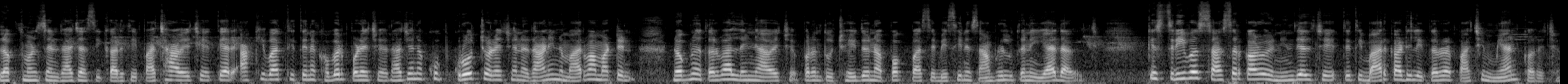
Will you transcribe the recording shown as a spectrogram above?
લક્ષ્મણસેન રાજા શિકારીથી પાછા આવે છે. ત્યારે આખી વાતથી તેને ખબર પડે છે, રાજાને ખૂબ ક્રોધ ચડે છે અને રાણીને મારવા માટે નગ્ન તલવાર લઈને આવે છે. પરંતુ જયદેવના પગ પાસે બેસીને સાંભળેલું તેને યાદ આવે છે કે સ્ત્રીવત શાસરકારોએ નિંદેલ છે, તેથી બહાર કાઢેલી તલવાર પાછી મ્યાન કરે છે.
